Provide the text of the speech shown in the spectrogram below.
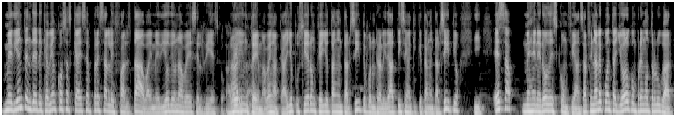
me dio a entender de que habían cosas que a esa empresa le faltaba y me dio de una vez el riesgo. Hay un tema, ven acá, ellos pusieron que ellos están en tal sitio, pero en realidad dicen aquí que están en tal sitio y esa me generó desconfianza. Al final de cuentas, yo lo compré en otro lugar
